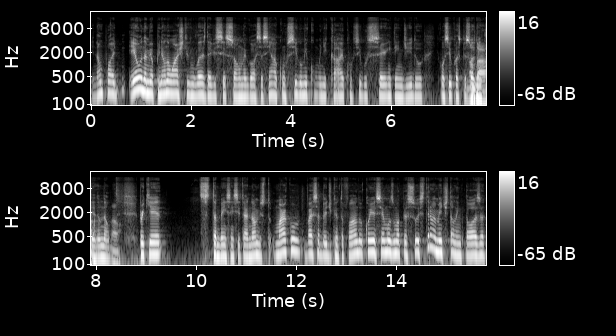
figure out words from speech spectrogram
E não pode. Eu, na minha opinião, não acho que o inglês deve ser só um negócio assim, ah, eu consigo me comunicar, eu consigo ser entendido, consigo que as pessoas não me entendam. Não. não. Porque, também sem citar nomes, Marco vai saber de quem eu tô falando. Conhecemos uma pessoa extremamente talentosa,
